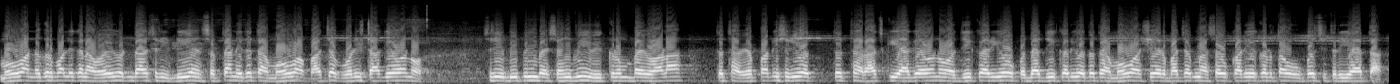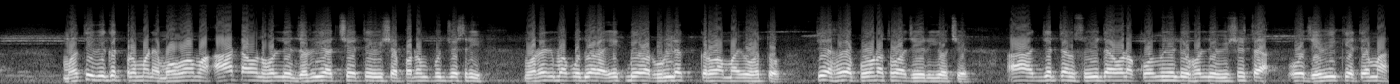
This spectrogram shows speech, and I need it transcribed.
Mahuva નગરપાલિકાના વહીવટદાર શ્રી ડીએન સત્તાણી તથા મહુવા ભાજપ વરિષ્ઠ આગેવાનો શ્રી બિપિનભાઈ સંઘવી, વિક્રમભાઈ વાળા તથા વેપારીશ્રીઓ તથા રાજકીય આગેવાનો, અધિકારીઓ, પદાધિકારીઓ તથા મહુવા શહેર ભાજપના સૌ કાર્યકર્તાઓ ઉપસ્થિત રહ્યા હતા. મળતી વિગત પ્રમાણે મહુવામાં આ ટાઉન હોલની જરૂરિયાત છે તે વિશે પરમ પૂજ્ય શ્રી મોરારીબાપુ દ્વારા એક બે વાર ઉલ્લેખ કરવામાં આવ્યો હતો. તે હવે પૂર્ણ થવા જઈ રહ્યો છે. આ અદ્યતન સુવિધાવાળા કોમ્યુનિટી હોલની વિશેષતાઓ જેવી કે તેમાં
